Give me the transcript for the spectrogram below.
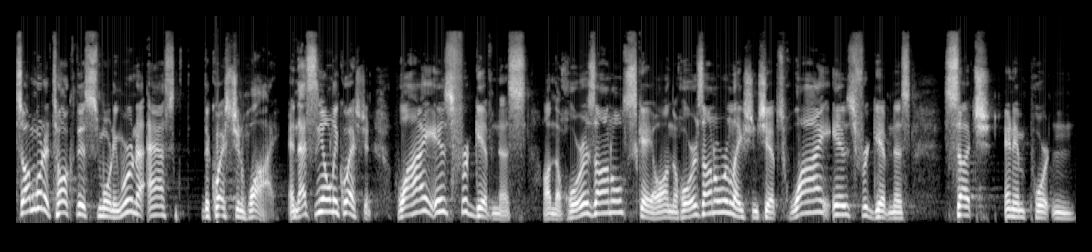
So I'm going to talk this morning. We're going to ask the question why. And that's the only question. Why is forgiveness on the horizontal scale, on the horizontal relationships, why is forgiveness such an important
